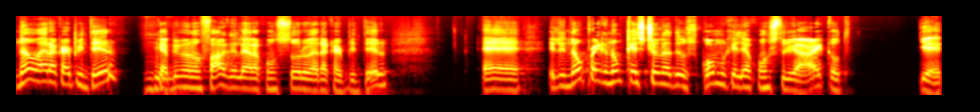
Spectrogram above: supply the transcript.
não era carpinteiro, que a Bíblia não fala que ele era consultor era carpinteiro. É, ele não, não questiona Deus como que ele ia construir a arca, o que,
